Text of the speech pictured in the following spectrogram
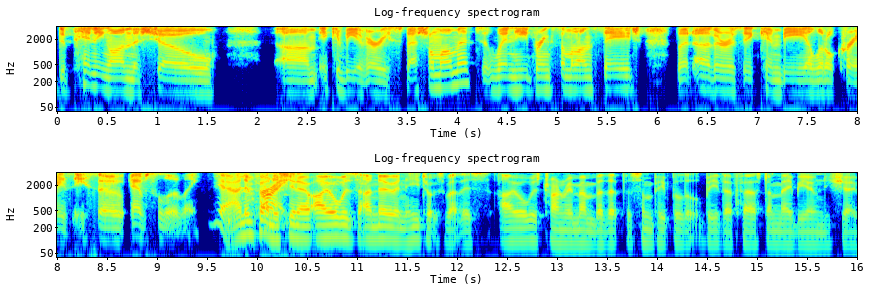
depending on the show, um, it can be a very special moment when he brings someone on stage, but others it can be a little crazy. So absolutely. Yeah, and in fairness, right. you know, I always I know, and he talks about this. I always try and remember that for some people it'll be their first and maybe only show.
